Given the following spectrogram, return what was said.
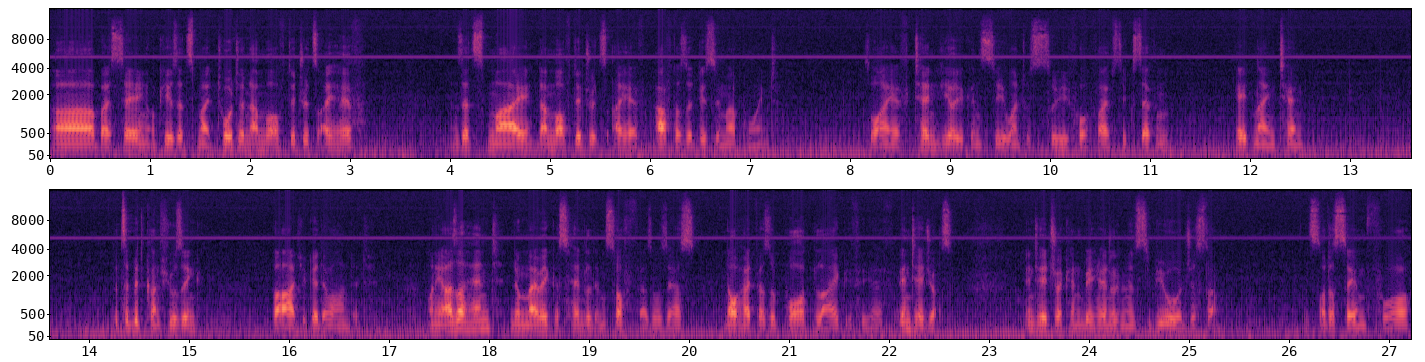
uh, by saying, okay, that's my total number of digits I have, and that's my number of digits I have after the decimal point. So I have 10 here, you can see 1, 2, 3, 4, 5, 6, 7, 8, 9, 10. It's a bit confusing, but you get around it. On the other hand, numeric is handled in software, so there's no hardware support like if you have integers. Integer can be handled in a CPU register. Um, it's not the same for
